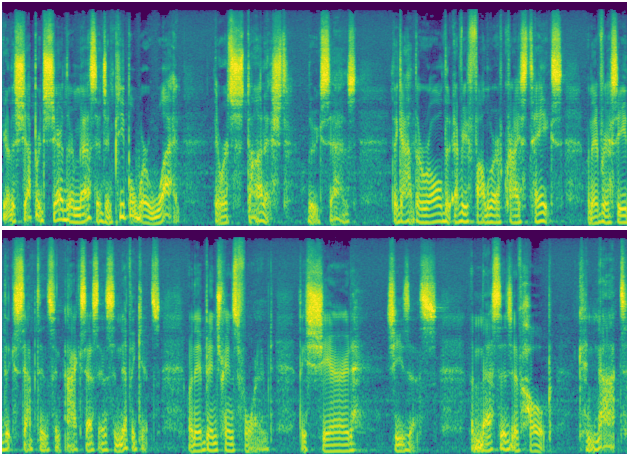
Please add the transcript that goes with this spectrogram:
You know, the shepherds shared their message, and people were what? They were astonished, Luke says. They got the role that every follower of Christ takes when they've received acceptance and access and significance, when they've been transformed. They shared Jesus. The message of hope cannot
